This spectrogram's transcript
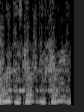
Alex has captured the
